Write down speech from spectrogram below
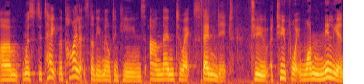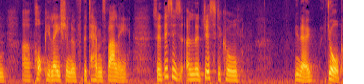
um, was to take the pilot study of Milton Keynes and then to extend it to a 2.1 million uh, population of the Thames Valley. So this is a logistical, you know, job.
